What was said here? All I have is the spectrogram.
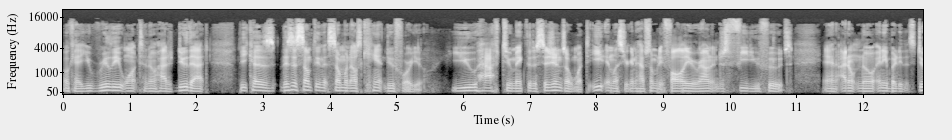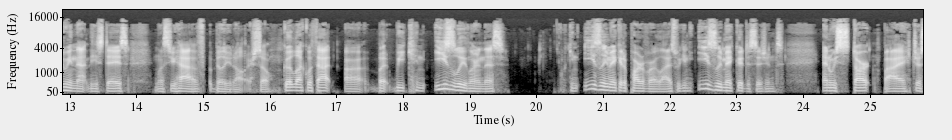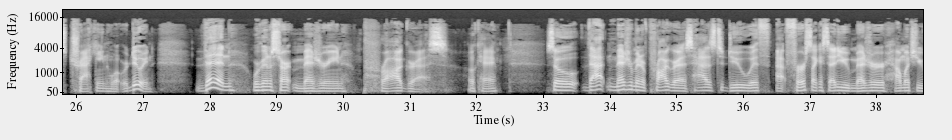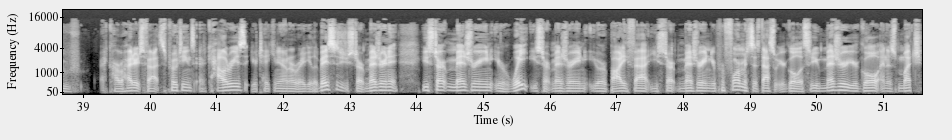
Okay, you really want to know how to do that because this is something that someone else can't do for you you have to make the decisions on what to eat unless you're going to have somebody follow you around and just feed you foods. And I don't know anybody that's doing that these days unless you have a billion dollars. So good luck with that. Uh, but we can easily learn this. We can easily make it a part of our lives. We can easily make good decisions. And we start by just tracking what we're doing. Then we're going to start measuring progress. Okay. So that measurement of progress has to do with at first, like I said, you measure how much you carbohydrates, fats, proteins, and calories that you're taking on a regular basis. You start measuring it. You start measuring your weight. You start measuring your body fat. You start measuring your performance if that's what your goal is. So you measure your goal and as much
